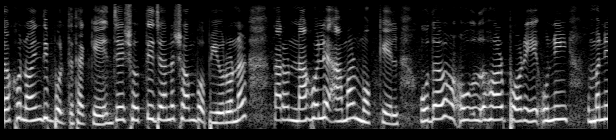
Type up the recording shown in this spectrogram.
তখন নয়নদীপ বলতে থাকে, যে সত্যি জানা সম্ভব ইয়োরনার কারণ না হলে আমার মক্কেল। উদয় হওয়ার পরে উনি মানে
